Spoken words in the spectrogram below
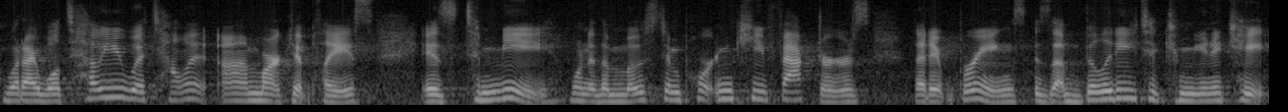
What I will tell you with Talent uh, Marketplace is to me, one of the most important key factors that it brings is the ability to communicate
